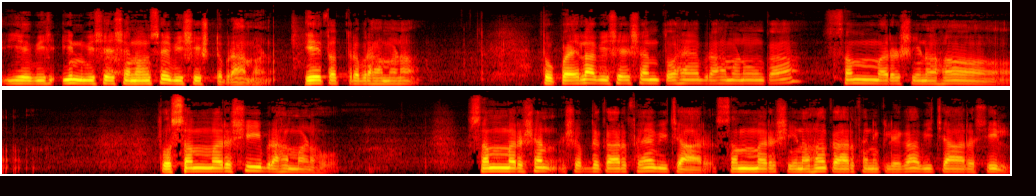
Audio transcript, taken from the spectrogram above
ये इन विशेषणों से विशिष्ट ब्राह्मण। ये तत्र ब्राह्मण। तो पहला विशेषण तो है ब्राह्मणों का सम्मर्षिण। तो सम्मर्षि ब्राह्मण हो। सम्मर्शन शब्द का अर्थ है विचार। सम्मर्षिण का अर्थ निकलेगा विचारशील।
